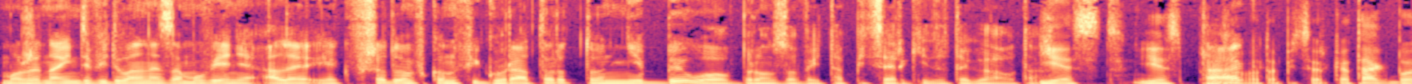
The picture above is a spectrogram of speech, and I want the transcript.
Może na indywidualne zamówienie, ale jak wszedłem w konfigurator, to nie było brązowej tapicerki do tego auta. Jest, jest Tak? brązowa tapicerka. Tak, bo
